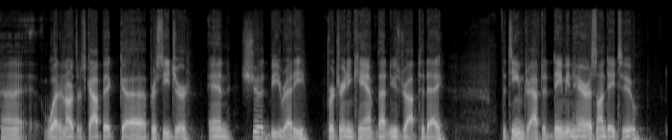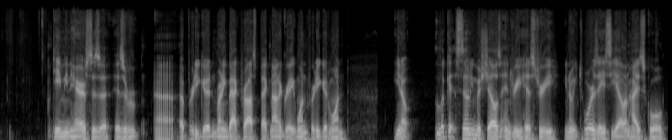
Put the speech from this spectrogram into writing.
uh, what an arthroscopic uh, procedure and should be ready for training camp. That news dropped today. The team drafted Damien Harris on day two. Damien Harris is a is a uh, a pretty good running back prospect, not a great one, pretty good one. You know, look at Sony Michel's injury history. You know, he tore his ACL in high school.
